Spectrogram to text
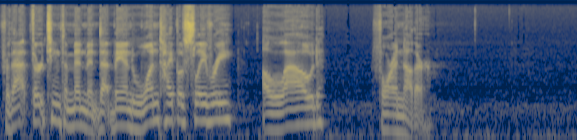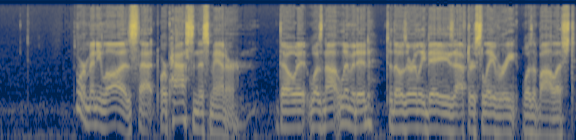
For that 13th Amendment that banned one type of slavery, allowed for another. There were many laws that were passed in this manner, though it was not limited to those early days after slavery was abolished.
